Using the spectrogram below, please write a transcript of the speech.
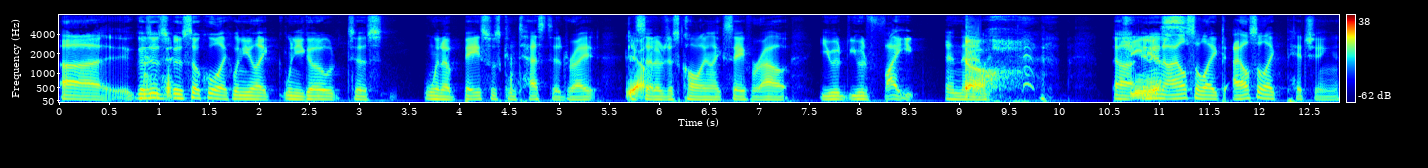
because it, was, it was so cool. Like when you like when you go to when a base was contested, right? Yeah. Instead of just calling like safe or out, you would you would fight, and then Oh, uh, and then I also liked I also liked pitching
